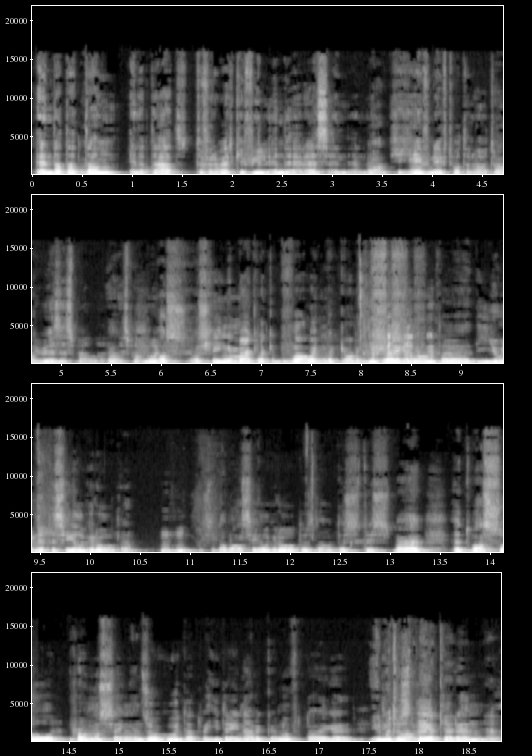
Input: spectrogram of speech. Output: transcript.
En dat dat dan inderdaad te verwerken viel in de RS en, en Ja. gegeven heeft wat een auto nu is, is wel, eh, Ja. is wel mooi. was, was geen gemakkelijke bevalling, dat kan ik niet zeggen, want eh, die unit is heel groot. Hè. Mhm. Dus dat was heel groot, dus dat, dus, het is, maar het was zo promising en zo goed dat we iedereen hebben kunnen overtuigen. Hier moeten we aan investeer werken, erin, ja.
